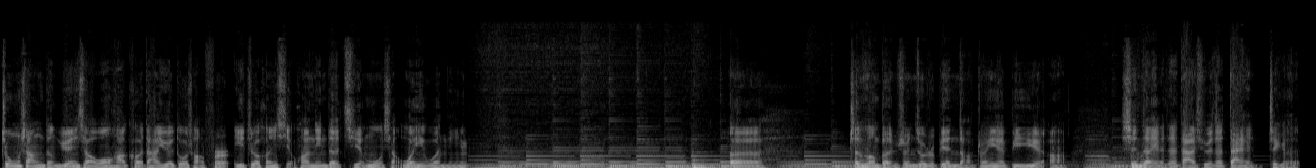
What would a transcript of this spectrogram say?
中上等院校文化课大约多少分？一直很喜欢您的节目，想问一问您。呃，陈峰本身就是编导专业毕业啊，现在也在大学在带这个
